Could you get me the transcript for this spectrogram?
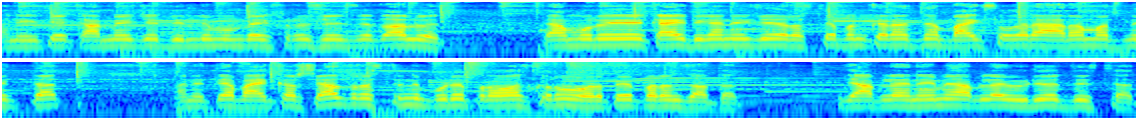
आणि इथे कामे जे दिल्ली मुंबई एक्सप्रेसवेचे चालू आहेत त्यामुळे काही ठिकाणी जे रस्ते बंद करण्यात त्या बाईक्स वगैरे आरामात निघतात. आणि त्या बायकर्स याच रस्त्याने पुढे प्रवास करून वरपेपर्यंत जातात. जे आपल्या नेहमी आपल्या व्हिडिओत दिसतात.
